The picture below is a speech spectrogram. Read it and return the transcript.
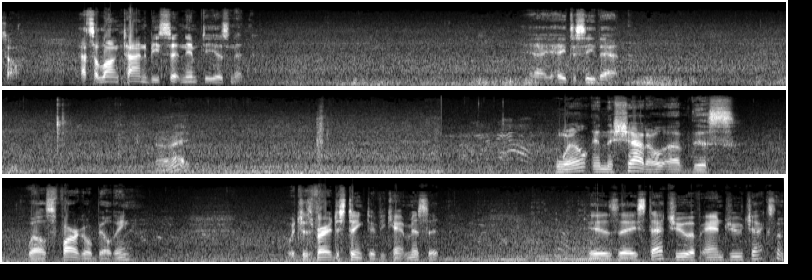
So that's a long time to be sitting empty, isn't it? Yeah, you hate to see that. All right. Well, in the shadow of this Wells Fargo building, which is very distinctive, you can't miss it, is a statue of Andrew Jackson.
